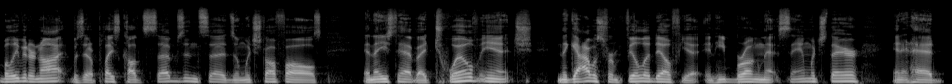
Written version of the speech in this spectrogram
believe it or not, was at a place called Subs and Suds in Wichita Falls, and they used to have a 12 inch. And the guy was from Philadelphia, and he brung that sandwich there, and it had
